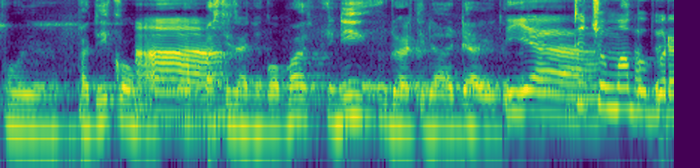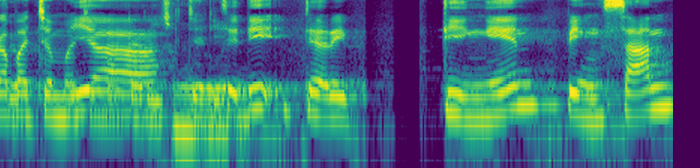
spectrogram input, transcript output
Oh iya, berarti koma Ah. pas ditanya koma ini udah tidak ada gitu. Iya. Itu cuma beberapa jam aja Iya. Dari. Jadi dari dingin, pingsan,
